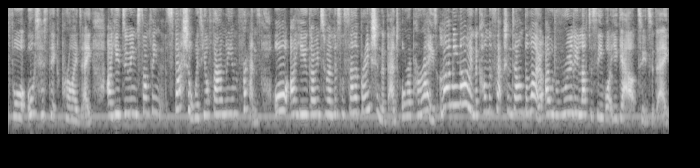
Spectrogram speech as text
for Autistic Pride Day? Are you doing something special with your family and friends? Or are you going to a little celebration event or a parade? Let me know in the comment section down below. I would really love to see what you get up to today.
